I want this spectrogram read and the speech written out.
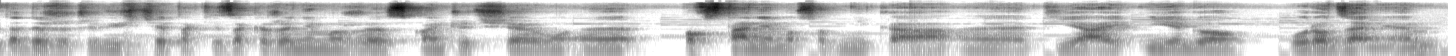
Wtedy rzeczywiście takie zakażenie może skończyć się e, powstaniem osobnika e, PI i jego urodzeniem.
